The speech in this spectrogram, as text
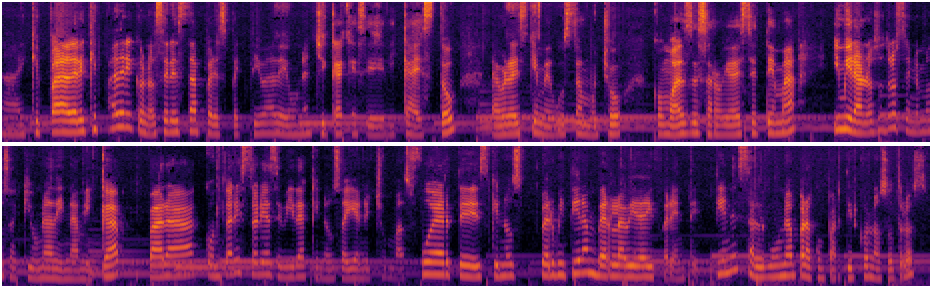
Ay, qué padre, qué padre conocer esta perspectiva de una chica que se dedica a esto. La verdad es que me gusta mucho cómo has desarrollado este tema. Y mira, nosotros tenemos aquí una dinámica para contar historias de vida que nos hayan hecho más fuertes, que nos permitieran ver la vida diferente. ¿Tienes alguna para compartir con nosotros?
